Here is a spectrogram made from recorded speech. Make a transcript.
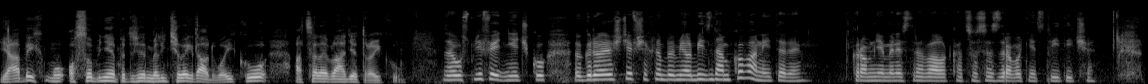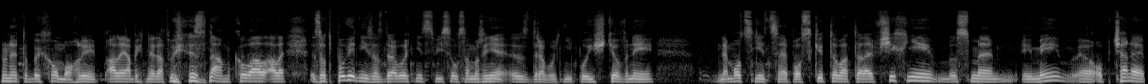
já bych mu osobně, protože milý člověk dal dvojku a celé vládě trojku. Za úsměv jedničku. Kdo ještě všechno by měl být známkovaný tedy? Kromě ministra Válka, co se zdravotnictví týče? No ne, to bychom mohli, ale já bych nerad už známkoval, ale zodpovědný za zdravotnictví jsou samozřejmě zdravotní pojišťovny, nemocnice, poskytovatele, všichni jsme, i my, občané,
